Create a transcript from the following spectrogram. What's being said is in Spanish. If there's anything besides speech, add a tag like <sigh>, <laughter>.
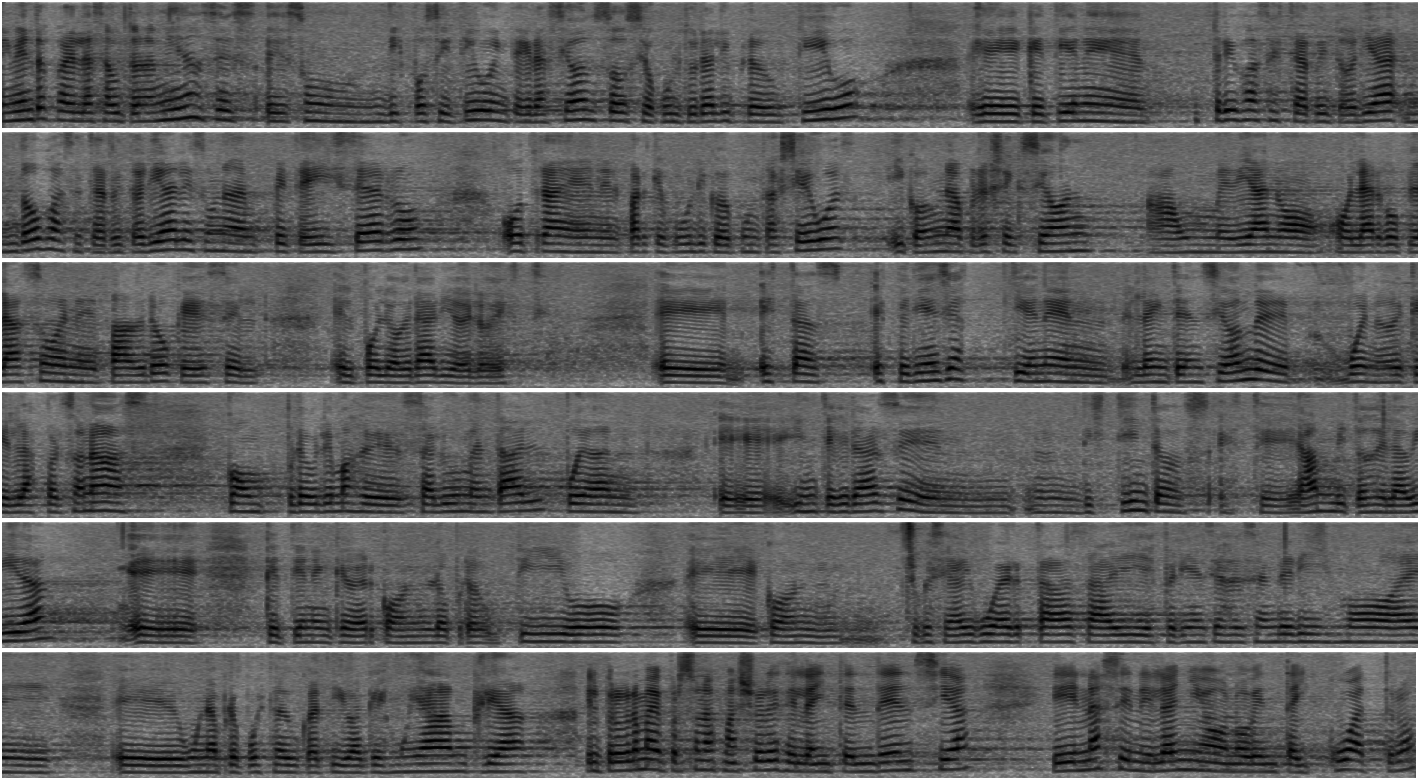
Movimientos para las Autonomías es, un dispositivo de integración sociocultural y productivo eh, que tiene tres bases territoriales, dos bases territoriales, una en PTI Cerro, otra en el Parque Público de Punta Yeguas y con una proyección a un mediano o largo plazo en el Padro, que es el, polo agrario del oeste. Eh, estas experiencias tienen la intención de, bueno, de que las personas con problemas de salud mental puedan eh, integrarse en distintos este, ámbitos de la vida eh, que tienen que ver con lo productivo, eh, con, yo que sé, hay huertas, hay experiencias de senderismo, hay una propuesta educativa que es muy amplia. El programa de personas mayores de la Intendencia nace en el año 94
